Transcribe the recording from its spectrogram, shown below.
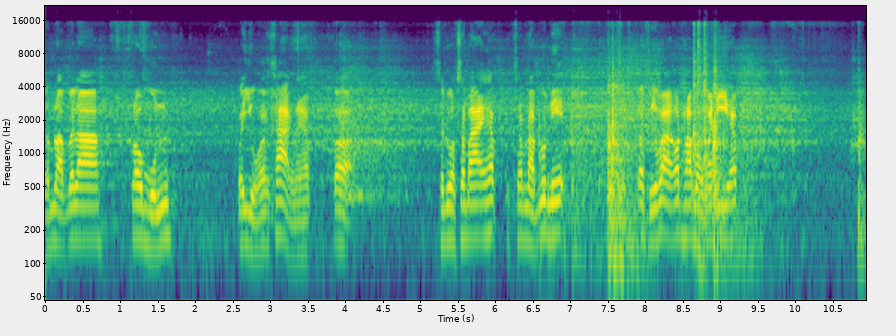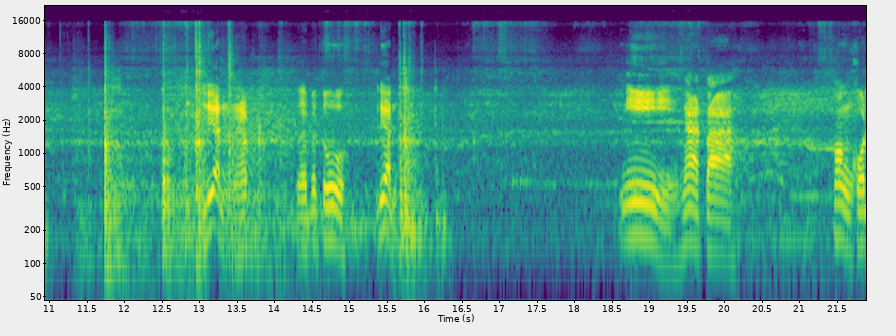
สำหรับเวลาเราหมุนไปอยู่ข้างๆนะครับ ก็สะดวกสบายครับสำหรับรุ่นนี้ ก็ถือว่าเขาทำออกมาดีครับ เลื่อนนะครับ เปิดประตูเลื่อน นี่หน้าตา ห้องคน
